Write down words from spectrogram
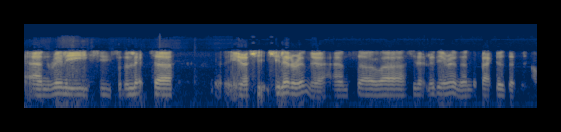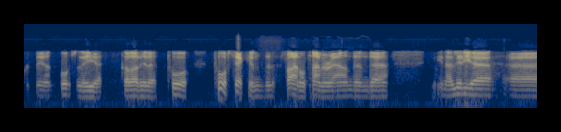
and really, she sort of let. Uh, you know, she she let her in there, and so uh, she let Lydia in. And the fact is that obviously, unfortunately, uh, Carlota had a poor poor second the final time around, and uh, you know, Lydia, uh,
